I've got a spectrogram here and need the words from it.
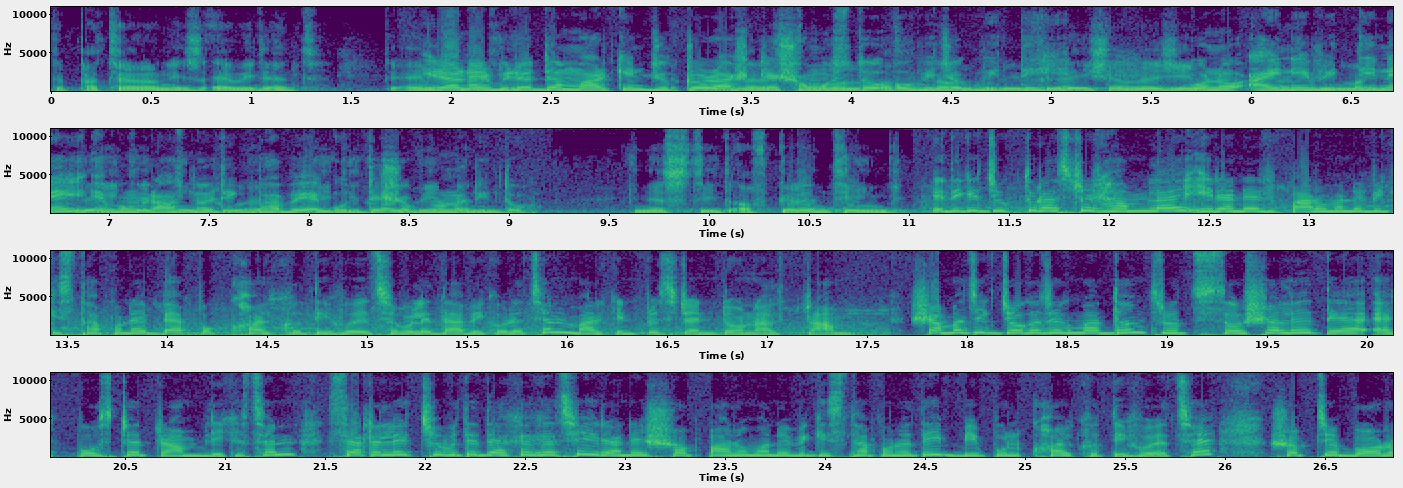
The pattern is evident. The ইরানের বিরুদ্ধে মার্কিন যুক্তরাষ্ট্রের সমস্ত অভিযোগ ভিত্তিহীন কোনো আইনি ভিত্তি নেই এবং রাজনৈতিকভাবে উদ্দেশ্য প্রণোদিত Instead of granting. এদিকে যুক্তরাষ্ট্রের হামলায় ইরানের পারমাণবিক স্থাপনায় ব্যাপক ক্ষয়ক্ষতি হয়েছে বলে দাবি করেছেন মার্কিন প্রেসিডেন্ট ডোনাল্ড ট্রাম্প। সামাজিক যোগাযোগ মাধ্যম ট্রুথ সোশ্যালে দেয়া এক পোস্টে ট্রাম্প লিখেছেন, স্যাটেলাইট ছবিতে দেখা গেছে ইরানের সব পারমাণবিক স্থাপনাতেই বিপুল ক্ষয়ক্ষতি হয়েছে। সবচেয়ে বড়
